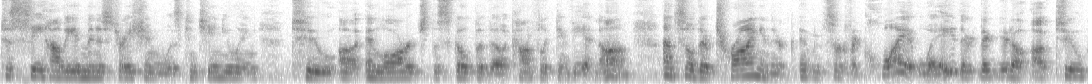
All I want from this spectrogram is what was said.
to see how the administration was continuing to uh, enlarge the scope of the conflict in Vietnam, and so they're trying in their in sort of a quiet way, they're, they're you know uh, to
